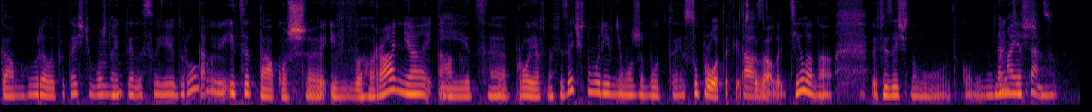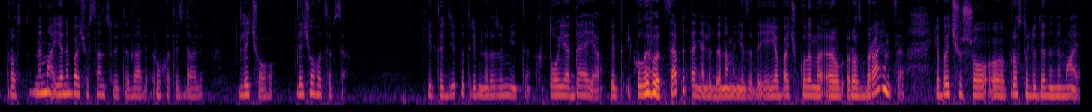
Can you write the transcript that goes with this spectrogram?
Там говорили про те, що можна Мгм. йти не своєю дорогою, і це також е, і вигорання, Так. і це прояв на фізичному рівні може бути супротив, я б Так. сказала, тіла на фізичному такому моменті. Немає що- сенсу. Просто немає. Я не бачу сенсу йти далі, рухатись далі. Для чого? Для чого це все? І тоді потрібно розуміти, хто я, де я. І коли це питання людина мені задає, я бачу, коли ми розбираємо це, я бачу, що е, просто людини немає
